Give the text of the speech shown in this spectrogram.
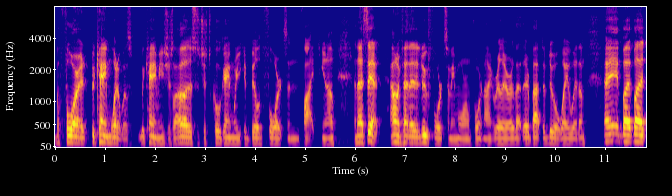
before it became what it was became. He's just like, oh, this is just a cool game where you could build forts and fight, you know, and that's it. I don't even think they do forts anymore on Fortnite, really, or that they're about to do away with them. Eh, but but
